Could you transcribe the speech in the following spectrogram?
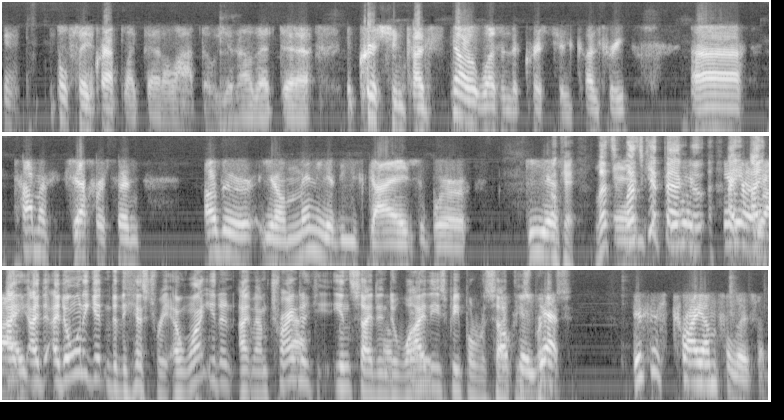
People say crap like that a lot, though, you know, that uh, a Christian country. No, it wasn't a Christian country. Uh, Thomas Jefferson, other, you know, many of these guys were. Okay, let's let's get back. I, I, I. I, don't want to get into the history. I want you to. I'm, I'm trying to insight into why these people recite these prayers. This is triumphalism.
